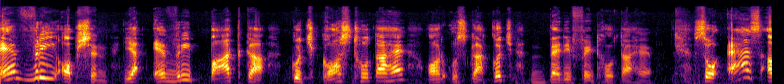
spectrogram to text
एवरी ऑप्शन या एवरी पाथ का कुछ कॉस्ट होता है और उसका कुछ बेनिफिट होता है। So as a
